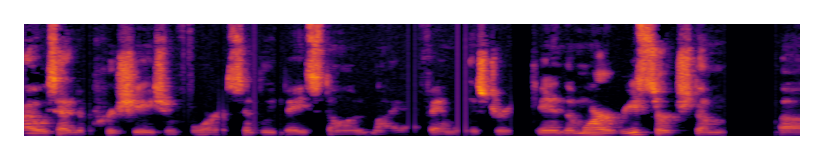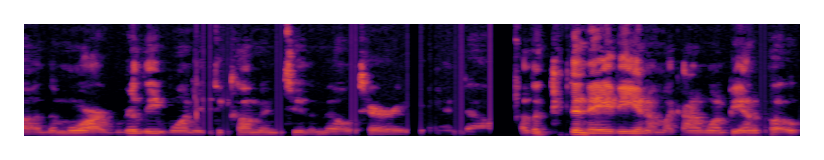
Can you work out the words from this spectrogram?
I always had an appreciation for it, simply based on my family history. And the more I researched them, uh, the more I really wanted to come into the military. And uh, I looked at the Navy, and I'm like, I don't want to be on a boat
